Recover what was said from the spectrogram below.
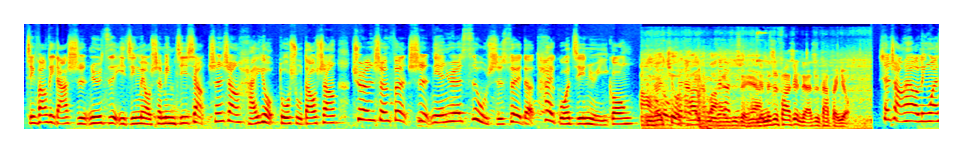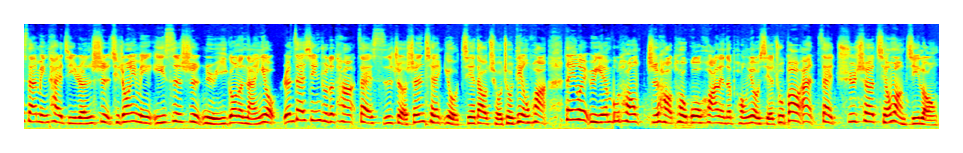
警方抵达时，女子已经没有生命迹象，身上还有多处刀伤，确认身份是年约四五十岁的泰国籍女义工。你来救她的吗？还是怎样？你们是发现的还是他朋友？现场还有另外三名太极人士，其中一名疑似是女义工的男友。人在新竹的他，在死者生前有接到求救电话，但因为语言不通，只好透过花莲的朋友协助报案，再驱车前往基隆。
